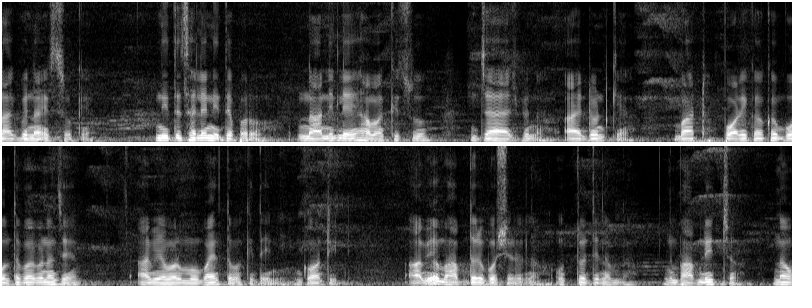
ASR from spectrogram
লাগবে না ইটস ওকে নিতে চাইলে নিতে পারো, না নিলে আমার কিছু যায় আসবে না আই ডোন্ট কেয়ার বাট পরে কাউকে বলতে পারবে না যে, আমি আমার মোবাইল তোমাকে দেইনি গট ইট আমিও ভাব ধরে বসে রইলাম, উত্তর দিলাম না, ভাব নিচ্ছ? নাও।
